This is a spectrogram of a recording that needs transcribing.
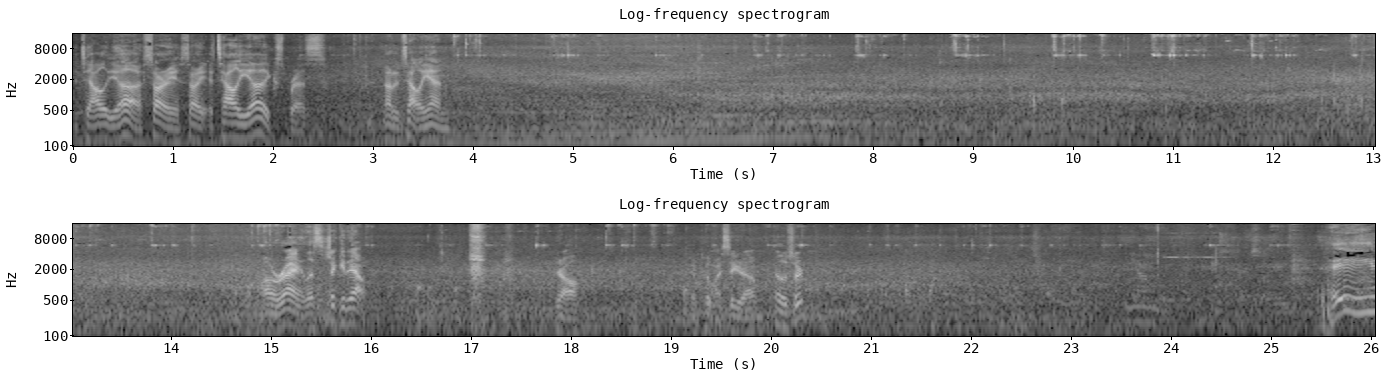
Italia, sorry, sorry, Italia Express, not Italian. All right, let's check it out. Here, I'll I'm gonna put my cigarette out. Hello, sir. Hey,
